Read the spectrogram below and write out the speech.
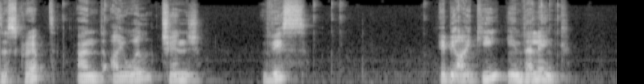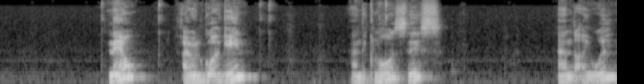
the script and I will change this API key in the link. Now I will go again and close this and I will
